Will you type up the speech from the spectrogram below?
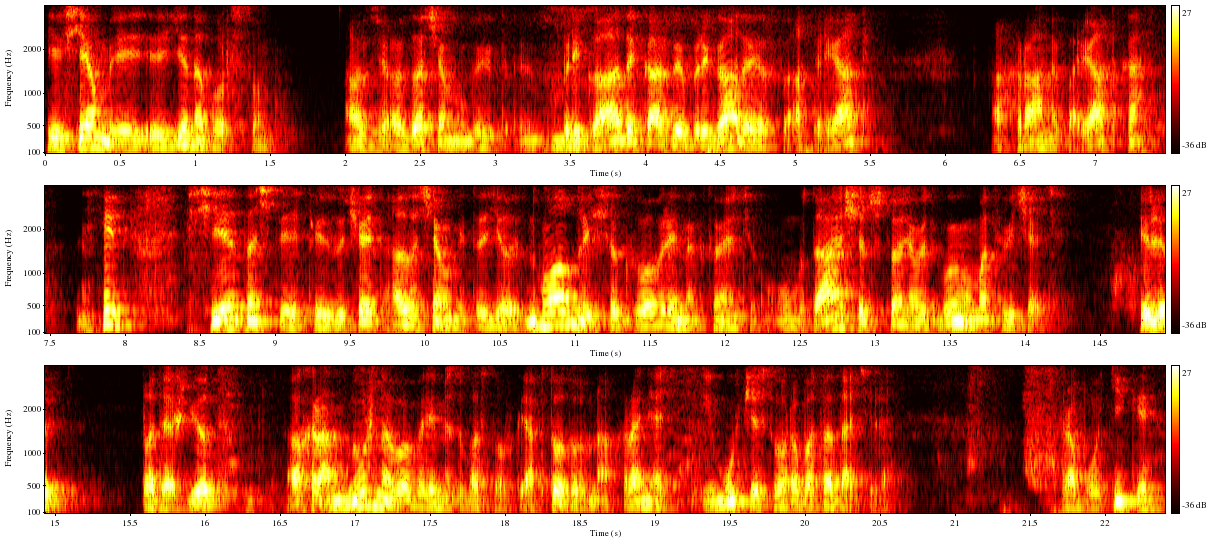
И всем единоборством. А, а зачем? Он говорит, бригады, каждая бригада – это отряд охраны порядка. Все, значит, это изучают. А зачем это делать? Ну, мало ли еще во время кто-нибудь утащит что-нибудь, будем им отвечать. Или подождет. Охрана нужна во время забастовки? А кто должен охранять имущество работодателя? Работники.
